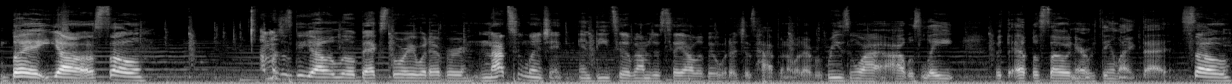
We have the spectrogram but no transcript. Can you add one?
But y'all, so I'm gonna just give y'all a little backstory or whatever. Not too much in, in detail, but I'm just tell y'all a bit what just happened or whatever. Reason why I was late with the episode and everything like that. So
